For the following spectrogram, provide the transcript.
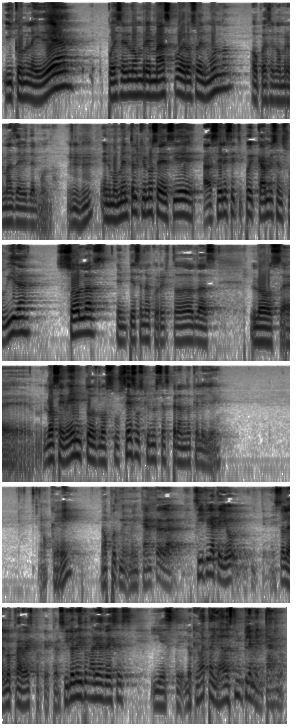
Y con la idea, puedes ser el hombre más poderoso del mundo o puedes ser el hombre más débil del mundo. En el momento en el que uno se decide hacer este tipo de cambios en su vida, solas empiezan a ocurrir todos las- los, eh, los eventos, los sucesos que uno está esperando que le lleguen. Ok. No, pues me, me encanta la... Sí, fíjate, yo necesito leerlo otra vez, porque, pero sí lo he leído varias veces y este, lo que he batallado es implementarlo.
